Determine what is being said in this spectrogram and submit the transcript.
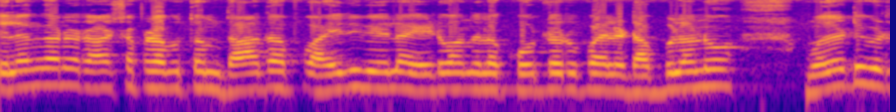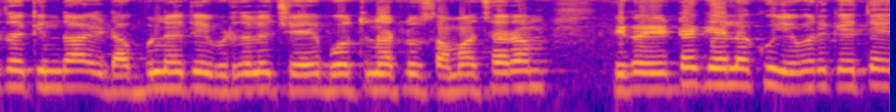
తెలంగాణ రాష్ట్ర ప్రభుత్వం దాదాపు ఐదు వేల ఏడు వందల కోట్ల రూపాయల డబ్బులను మొదటి విడత కింద ఈ డబ్బులను అయితే విడుదల చేయబోతున్నట్లు సమాచారం. ఇక ఎట్టకేలకు ఎవరికైతే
